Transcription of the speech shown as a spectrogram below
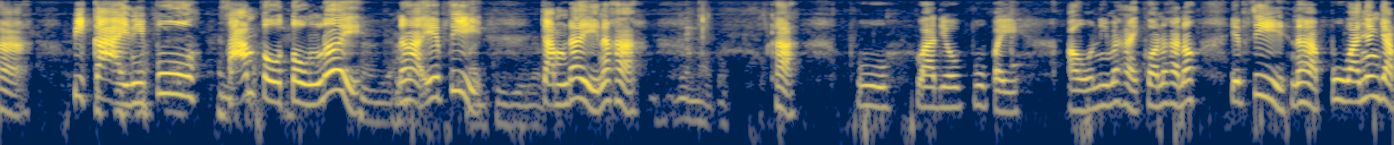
หาปีกายนี่ปูสามโตวตรงเลยนะคะเอฟซีคันทีเดียวแล้วจำได้นะคะเรื่องมากก็ค่ะ ปูว่าเดียวปูไปเอานี่มาใหายก่อนนะคะเนาะเอฟซีนะคะปูวายังย่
